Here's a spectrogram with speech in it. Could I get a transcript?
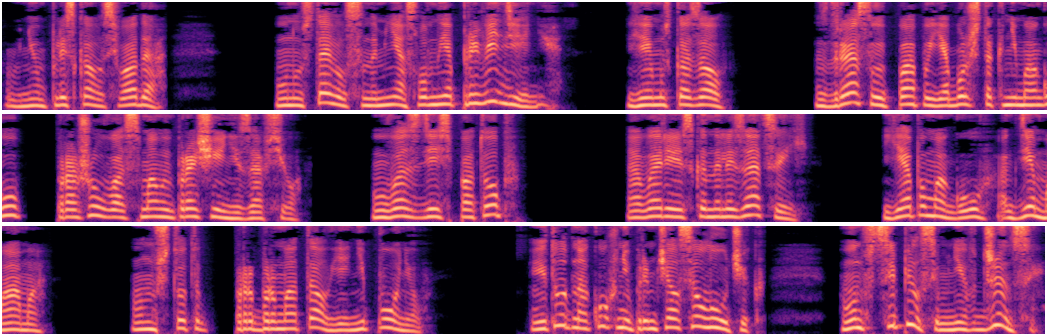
в нем плескалась вода. Он уставился на меня, словно я привидение. Я ему сказал, «Здравствуй, папа, я больше так не могу, прошу у вас с мамой прощения за все. У вас здесь потоп? Авария с канализацией? Я помогу, а где мама?» Он что-то пробормотал, я не понял. И тут на кухню примчался Лучик. Он вцепился мне в джинсы.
